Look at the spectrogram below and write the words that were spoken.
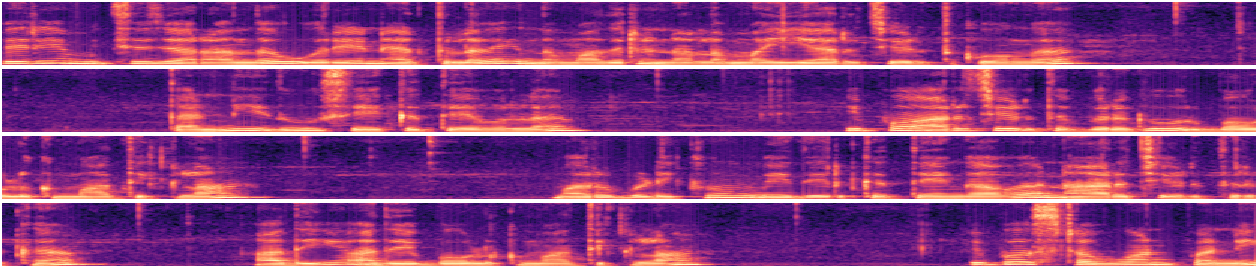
பெரிய மிக்ஸி ஜாராக இருந்தால் ஒரே நேரத்தில் இந்த மாதிரி நல்லா மைய அரைச்சி எடுத்துக்கோங்க. தண்ணி எதுவும் சேர்க்க தேவையில்ல. இப்போ அரைச்சி எடுத்த பிறகு ஒரு பவுலுக்கு மாற்றிக்கலாம் மறுபடிக்கும் மீதி இருக்க தேங்காவை நான் அரைச்சி எடுத்திருக்கேன். அதையும் அதே பவுலுக்கு மாற்றிக்கலாம் இப்போ ஸ்டவ் ஆன் பண்ணி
